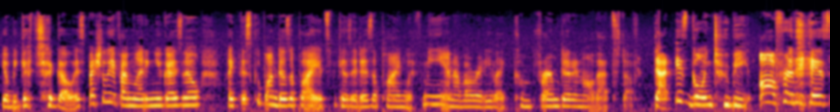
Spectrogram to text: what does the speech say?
you'll be good to go. Especially if i'm letting you guys know like this coupon does apply. It's because it is applying with me and i've already like confirmed it and all that stuff. That is going to be all for this.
